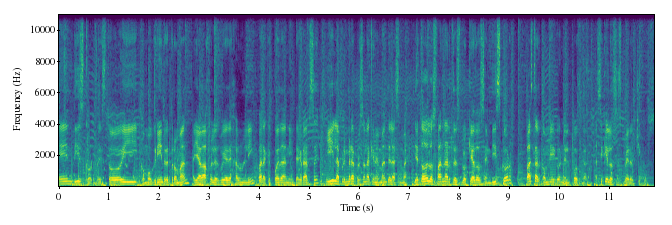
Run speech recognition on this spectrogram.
en Discord. Estoy como Green Retroman. Allá abajo les voy a dejar un link para que puedan integrarse. Y la primera persona que me mande las imágenes de todos los fanarts desbloqueados en Discord va a estar conmigo en el podcast. Así que los espero, chicos.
